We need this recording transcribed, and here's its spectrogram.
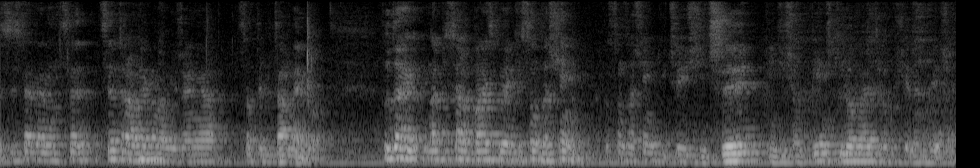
systemem ce- centralnego namierzenia satelitarnego. Tutaj napisałem Państwu, jakie są zasięgi. To są zasięgi 33, 55 km, 70.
